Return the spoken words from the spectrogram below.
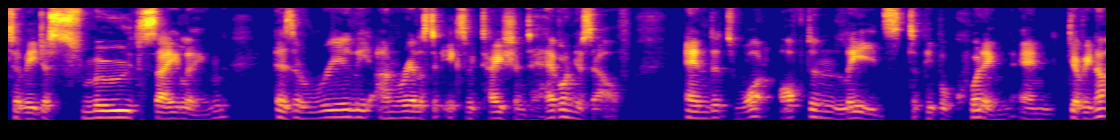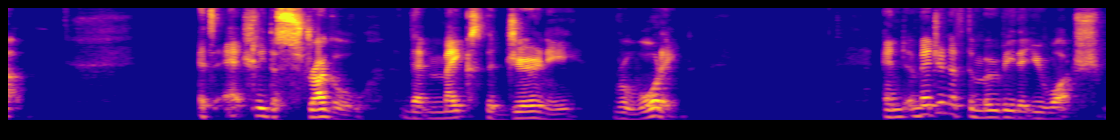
to be just smooth sailing is a really unrealistic expectation to have on yourself. And it's what often leads to people quitting and giving up. It's actually the struggle that makes the journey rewarding. And imagine if the movie that you watch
